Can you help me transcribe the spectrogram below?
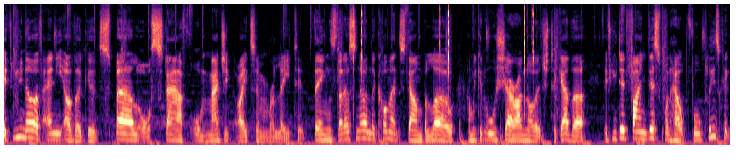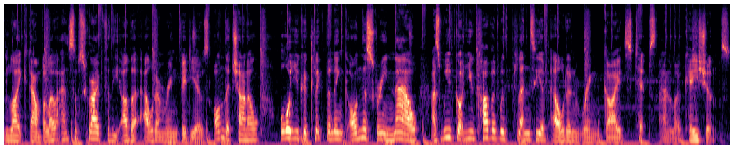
If you know of any other good spell or staff or magic item related things, let us know in the comments down below and we can all share our knowledge together. If you did find this one helpful, please click like down below and subscribe for the other Elden Ring videos on the channel, or you could click the link on the screen now as we've got you covered with plenty of Elden Ring guides, tips and locations.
